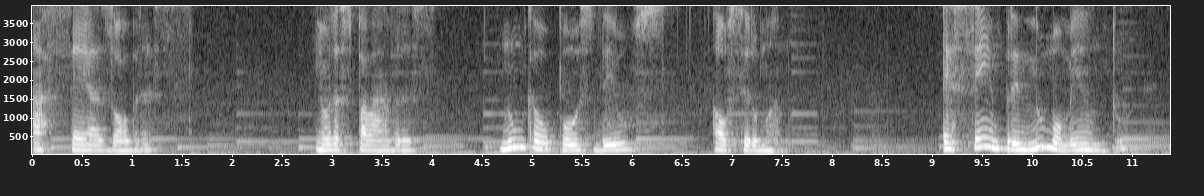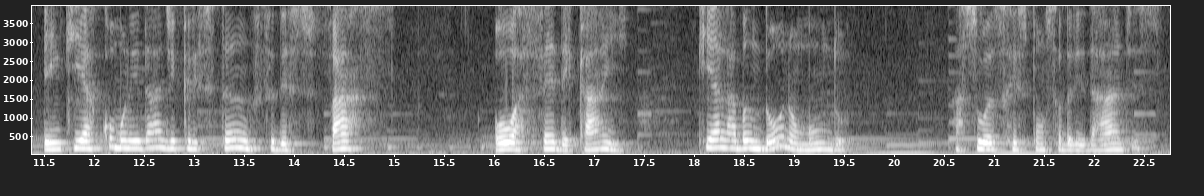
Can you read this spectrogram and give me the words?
a fé às obras. Em outras palavras, nunca opôs Deus ao ser humano. É sempre no momento em que a comunidade cristã se desfaz ou a fé decai que ela abandona o mundo, as suas responsabilidades,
